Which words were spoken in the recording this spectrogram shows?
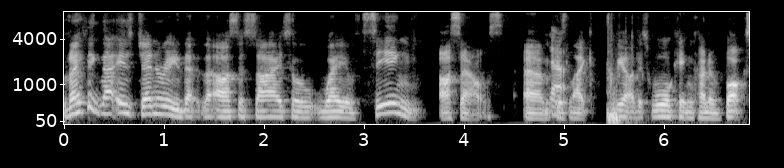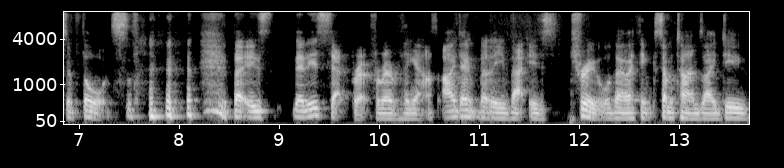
but I think that is generally that, that our societal way of seeing ourselves um, yeah. is like we are this walking kind of box of thoughts that is that is separate from everything else. I don't believe that is true, although I think sometimes I do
